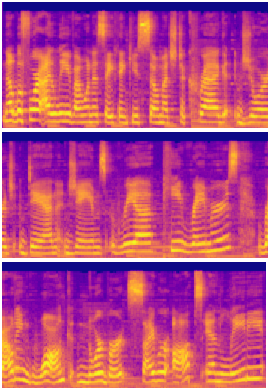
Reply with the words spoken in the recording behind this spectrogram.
Now, before I leave, I want to say thank you so much to Craig, George, Dan, James, Ria, P. Ramers, Routing Wonk, Norbert, Cyber Ops, and Lady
